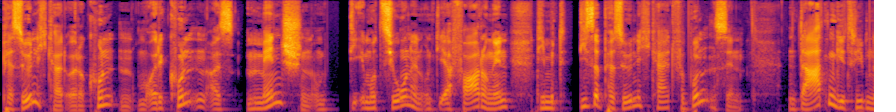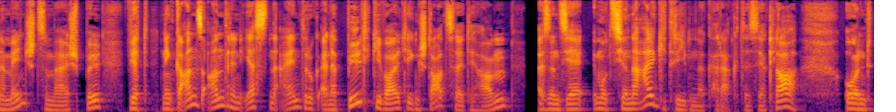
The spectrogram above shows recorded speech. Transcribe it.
Persönlichkeit eurer Kunden, um eure Kunden als Menschen, um die Emotionen und die Erfahrungen, die mit dieser Persönlichkeit verbunden sind. Ein datengetriebener Mensch zum Beispiel wird einen ganz anderen ersten Eindruck einer bildgewaltigen Startseite haben, als ein sehr emotional getriebener Charakter, sehr klar. Und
